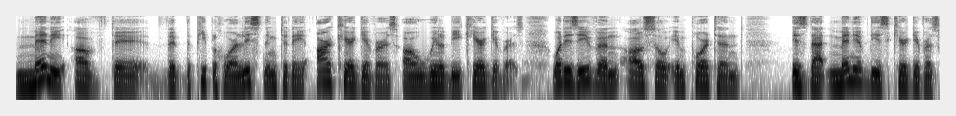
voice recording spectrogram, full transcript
many of the, the, the people who are listening today are caregivers or will be caregivers. What is even also important is that many of these caregivers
